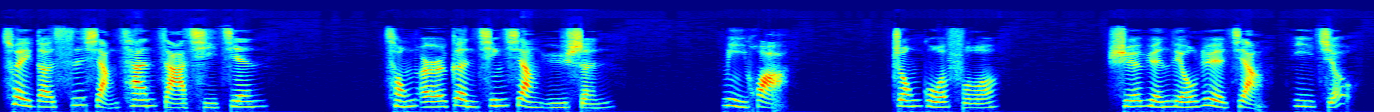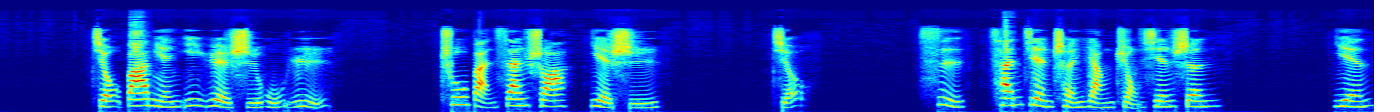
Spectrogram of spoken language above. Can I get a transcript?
粹的思想掺杂其间。从而更倾向于神秘化。中国佛学员流略讲，一九九八年一月十五日出版三刷，页十九四参见陈阳炯先生言，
